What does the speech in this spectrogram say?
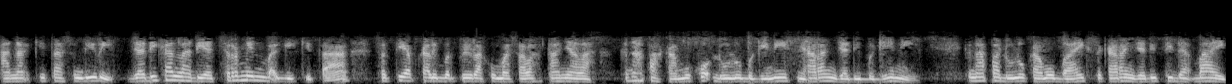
anak kita sendiri. Jadikanlah dia cermin bagi kita. Setiap kali berperilaku masalah, tanyalah, kenapa kamu kok dulu begini, sekarang jadi begini? Kenapa dulu kamu baik, sekarang jadi tidak baik?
